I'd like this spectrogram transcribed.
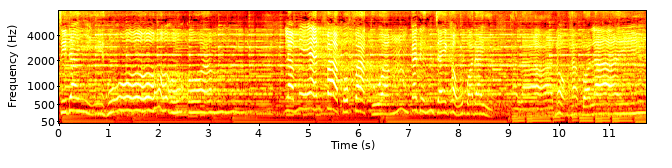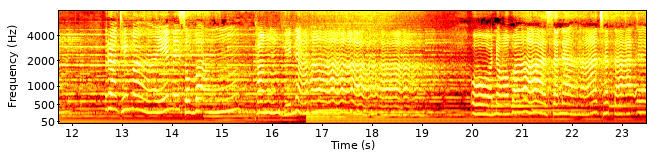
สิได้หัวมละแม่นฝ้าปกฝ้ากวงก็ดึงใจเขาบ่ได้พลาน้องหักบ่ลายรักที่หมายไม่สมหวังทั้งพินาโอ้นอวาสนาชะตาเอ้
